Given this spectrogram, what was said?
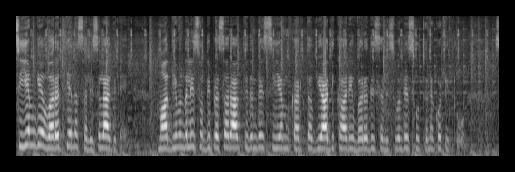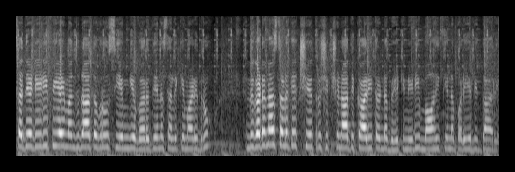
ಸಿಎಂಗೆ ವರದಿಯನ್ನು ಸಲ್ಲಿಸಲಾಗಿದೆ. ಮಾಧ್ಯಮದಲ್ಲಿ ಸುದ್ದಿ ಪ್ರಸಾರ ಆಗ್ತಿದ್ದಂತೆ ಸಿಎಂ ಕರ್ತವ್ಯಾಧಿಕಾರಿ ವರದಿ ಸಲ್ಲಿಸುವಂತೆ ಸೂಚನೆ ಕೊಟ್ಟಿದ್ರು. ಸದ್ಯ ಡಿಡಿಪಿಐ ಮಂಜುನಾಥ್ ಅವರು ಸಿಎಂಗೆ ವರದಿಯನ್ನು ಸಲ್ಲಿಕೆ ಮಾಡಿದ್ರು. ಇಂದು ಘಟನಾ ಸ್ಥಳಕ್ಕೆ ಕ್ಷೇತ್ರ ಶಿಕ್ಷಣಾಧಿಕಾರಿ ತಂಡ ಭೇಟಿ ನೀಡಿ ಮಾಹಿತಿಯನ್ನು ಪಡೆಯಲಿದ್ದಾರೆ.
